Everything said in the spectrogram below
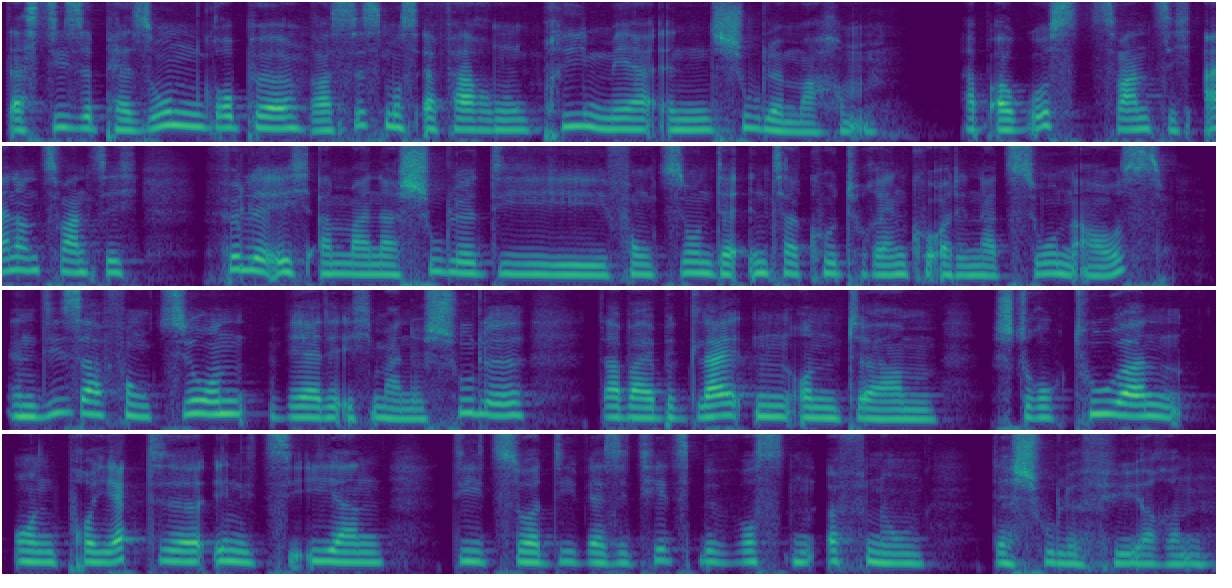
dass diese Personengruppe Rassismuserfahrungen primär in Schule machen. Ab August 2021 fülle ich an meiner Schule die Funktion der interkulturellen Koordination aus. In dieser Funktion werde ich meine Schule dabei begleiten und ähm, Strukturen und Projekte initiieren, die zur diversitätsbewussten Öffnung der Schule führen.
